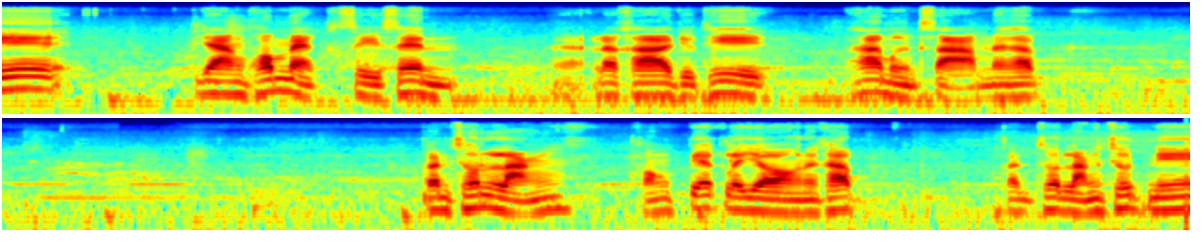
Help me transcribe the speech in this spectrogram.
นี้ ยางพร้อมแม็ก4เส้น ราคาอยู่ที่ 53,000นะครับ กันชนหลังของเปียกระยองนะครับ กันชนหลังชุดนี้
